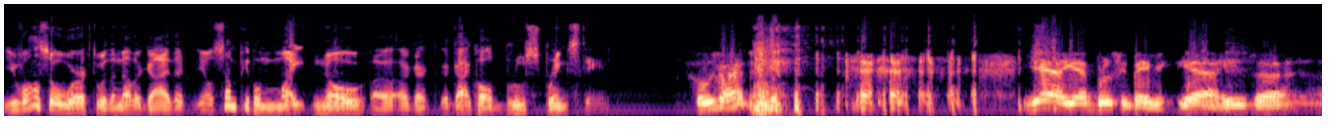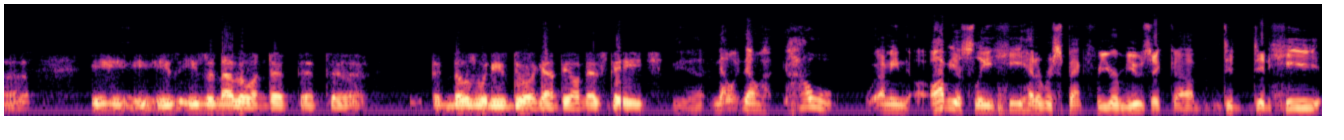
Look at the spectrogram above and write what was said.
you've also worked with another guy that you know some people might know, uh, a, guy- a guy called Bruce Springsteen. Who's that? yeah, yeah, Brucey baby. Yeah, he's uh, uh he, he- he's he's another one that that uh, that knows what he's doing out there on that stage. Yeah. Now, now, how? I mean, obviously, he had a respect for your music. Uh, did did he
